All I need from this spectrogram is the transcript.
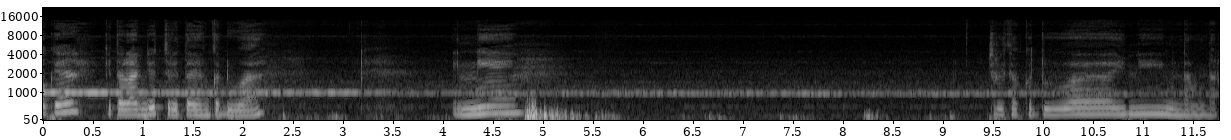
Oke, kita lanjut cerita yang kedua. Ini cerita kedua ini bentar-bentar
